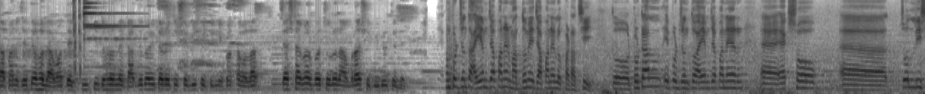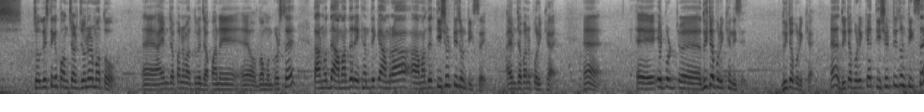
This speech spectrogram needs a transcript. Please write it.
জাপানে যেতে হলে আমাদের কি কি ধরনের কার্যকারিতা রয়েছে সে বিষয়টি নিয়ে কথা বলার চেষ্টা করব। চলুন আমরা সেই ভিডিওতে যাই। এখন পর্যন্ত আইএম জাপানের মাধ্যমে জাপানে লোক পাঠাচ্ছি। তো টোটাল এ পর্যন্ত আইএম জাপানের একশো চল্লিশ চল্লিশ থেকে পঞ্চাশ জনের মতো আইএম জাপানের মাধ্যমে জাপানে গমন করছে। তার মধ্যে আমাদের এখান থেকে আমরা, আমাদের তেষট্টি জন টিকছে আইএম জাপানের পরীক্ষায়। হ্যাঁ এরপর দুইটা পরীক্ষা নিছে। দুইটা পরীক্ষায়। হ্যাঁ দুইটা পরীক্ষায় তেষট্টি জন টিকছে।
